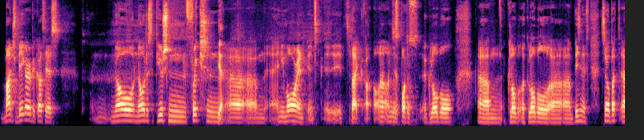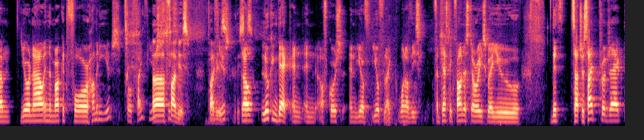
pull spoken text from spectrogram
much bigger because there's no no distribution friction Yeah. uh, um, anymore, and it's it's like on, on the spot is a global um, global a global uh, uh, business. So, but um, you're now in the market for how many years? For five years? Uh, five years. Five years. This So looking back, and and of course, and you've you've like one of these fantastic founder stories where you did such a side project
